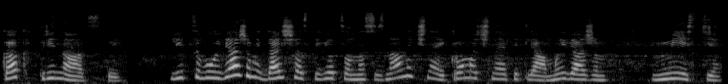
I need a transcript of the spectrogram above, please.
как 13. Лицевую вяжем и дальше остается у нас изнаночная и кромочная петля. Мы вяжем вместе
